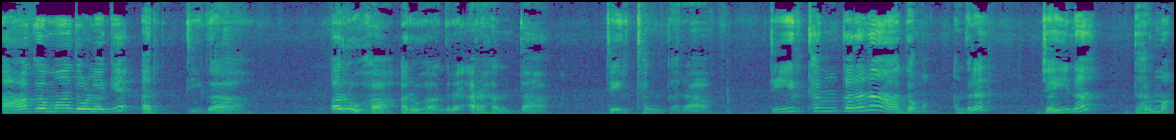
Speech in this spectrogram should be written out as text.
ಆಗಮದೊಳಗೆ ಅರ್ತಿಗ. ಅರುಹ ಅರುಹ ಅಂದರೆ ಅರ್ಹಂತ, ತೀರ್ಥಂಕರ. ತೀರ್ಥಂಕರನ ಆಗಮ ಅಂದರೆ ಜೈನ ಧರ್ಮ.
